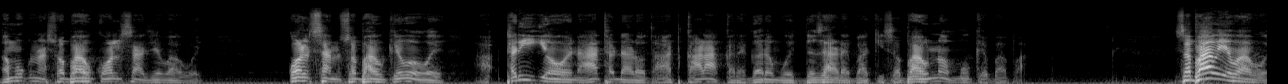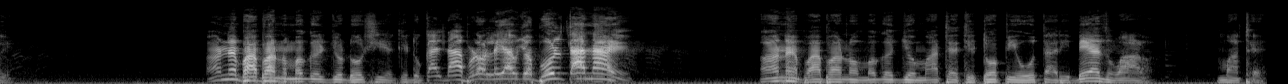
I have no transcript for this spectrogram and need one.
અમુકના સ્વભાવ કોલસા જેવા હોય. કોલસાનો સ્વભાવ કેવો હોય? ઠરી ગયો હોય ને હાથ અડાડો તો હાથ કાળા કરે, ગરમ હોય દઝાડે બાકી સ્વભાવ ન મૂકે બાપા. સ્વભાવ એવા હોય. અને બાપાનું મગજ જો ડોશીએ કીધું, કાલ ડાફડો લઈ આવજો, ભૂલતા નહીં અને બાપાનો મગજ જો માથેથી ટોપી ઉતારી, બે જ વાળ માથે.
